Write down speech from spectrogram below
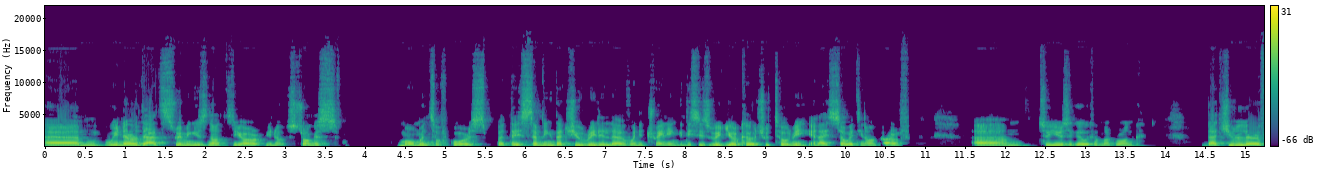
um, we know that swimming is not your you know strongest moment, of course, but there's something that you really love when you're training. This is your coach who told me, and I saw it in Algarve um, two years ago, if I'm not wrong, that you love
